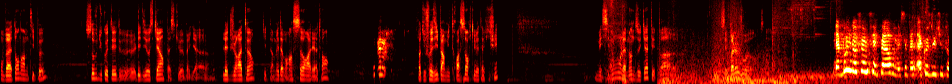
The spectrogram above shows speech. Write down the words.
On va attendre un petit peu. Sauf du côté de Lady Oscar, parce que bah, il y a l'Edgerator qui te permet d'avoir un sort aléatoire. Enfin, tu choisis parmi trois sorts qui va t'afficher. Mais sinon, la main de The Cat est pas. euh, c'est pas la joie. hein, La boule de feu me fait peur, mais c'est pas à cause du tuto.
